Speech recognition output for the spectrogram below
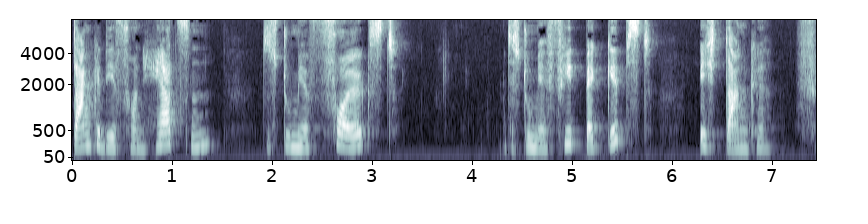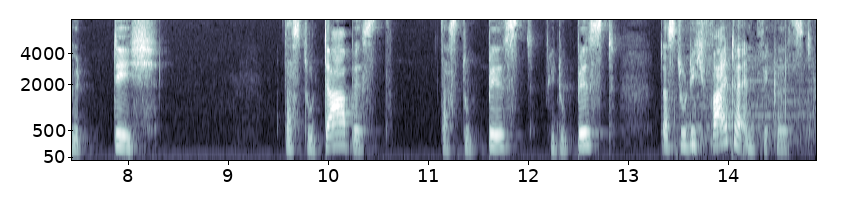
Danke dir von Herzen, dass du mir folgst, dass du mir Feedback gibst. Ich danke für dich, dass du da bist, dass du bist, wie du bist, dass du dich weiterentwickelst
